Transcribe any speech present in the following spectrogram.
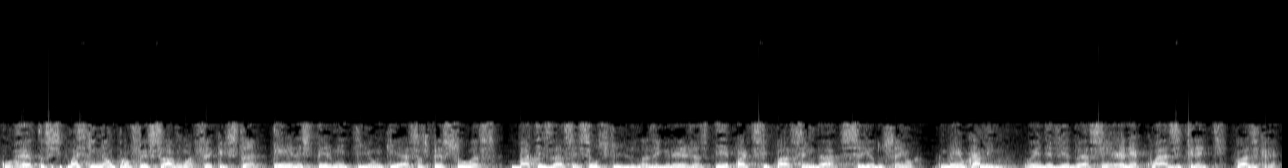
corretas, mas que não professavam a fé cristã, eles permitiam que essas pessoas batizassem seus filhos nas igrejas e participassem da ceia do Senhor meio caminho. O indivíduo é assim, ele é quase crente, quase crente.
